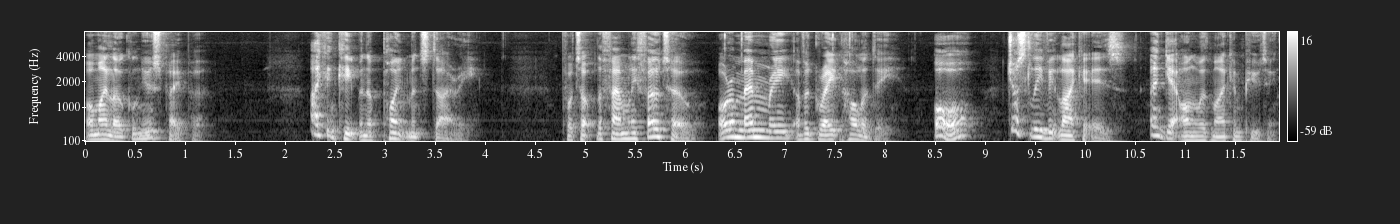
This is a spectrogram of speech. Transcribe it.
or my local newspaper. I can keep an appointments diary put up the family photo or a memory of a great holiday, or just leave it like it is and get on with my computing.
